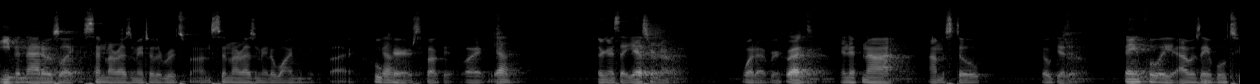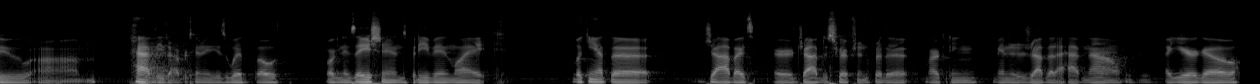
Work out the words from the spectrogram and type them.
even that it was like send my resume to the Roots Fund, send my resume to Wine Unify. Who Yeah. cares? Fuck it. Like Yeah, they're gonna say yes or no, whatever. correct. And if not, I'm still go get it. Thankfully, I was able to um, have these opportunities with both organizations, but even like looking at the job I t- or job description for the marketing manager job that I have now, a year ago,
